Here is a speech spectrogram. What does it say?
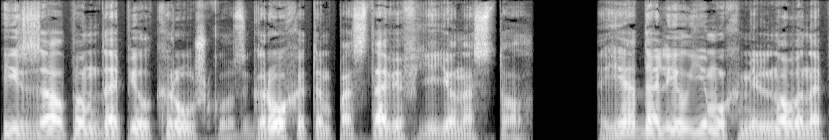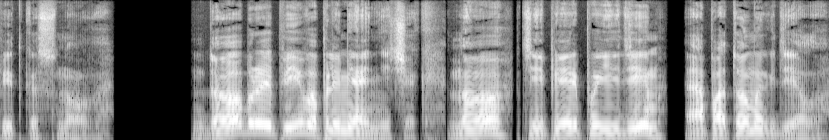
и залпом допил кружку, с грохотом поставив ее на стол. Я долил ему хмельного напитка снова. «Доброе пиво, племянничек. Но теперь поедим, а потом и к делу.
